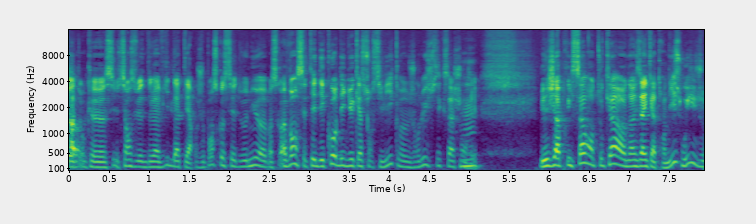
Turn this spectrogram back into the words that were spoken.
ça. donc euh, c'est sciences de la vie de la terre. Je pense que c'est devenu euh, parce qu'avant c'était des cours d'éducation civique. Aujourd'hui, je sais que ça a changé. Mhm. Mais j'ai appris ça en tout cas dans les années 90. Oui, je,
